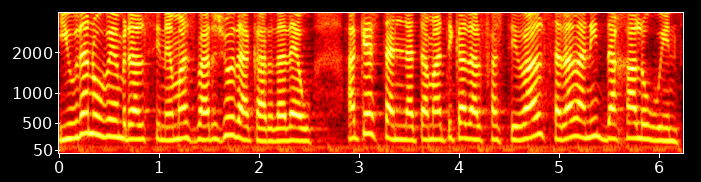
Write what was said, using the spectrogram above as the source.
i 1 de novembre al Cinema Esbarjo de Cardedeu. Aquest any la temàtica del festival serà la nit de Halloween,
